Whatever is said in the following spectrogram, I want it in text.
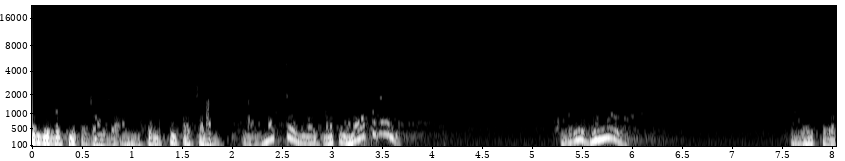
can be looking for God to act, and it seems like God's not acting, there's nothing happening. What do you do? You wait for the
